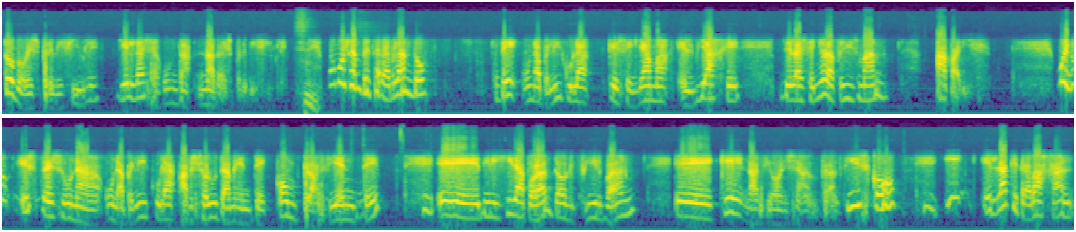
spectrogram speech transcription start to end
todo es previsible y en la segunda nada es previsible. Vamos a empezar hablando de una película que se llama El viaje de la señora Friesman a París. Bueno, esta es una, una película absolutamente complaciente, eh, dirigida por Anton Firban, eh, que nació en San Francisco y en la que trabajan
